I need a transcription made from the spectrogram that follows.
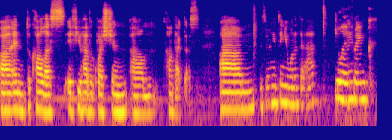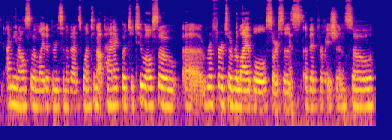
uh, and to call us if you have a question, um, contact us. Um, is there anything you wanted to add? Well, I think, I mean, also in light of the recent events, one, to not panic, but to two, also uh, refer to reliable sources of information. So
